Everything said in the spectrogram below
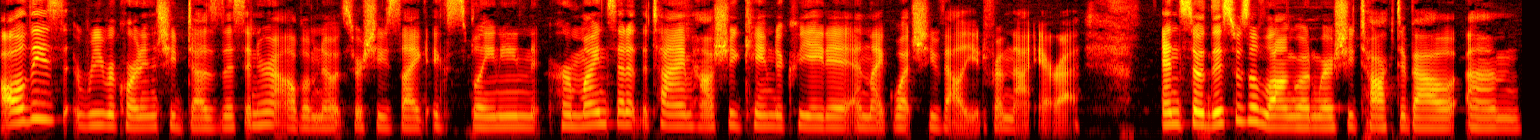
all these re recordings. She does this in her album notes where she's like explaining her mindset at the time, how she came to create it, and like what she valued from that era. And so this was a long one where she talked about um,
